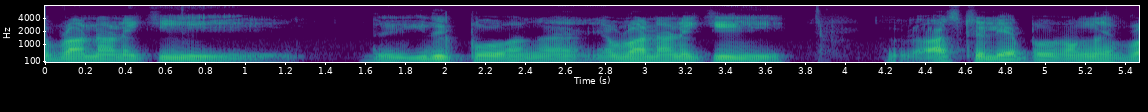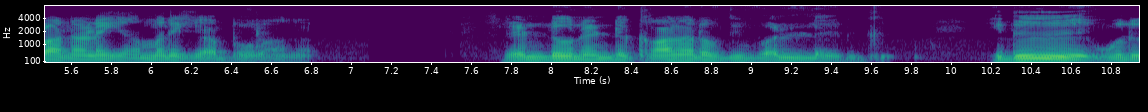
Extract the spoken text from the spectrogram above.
எவ்வளோ நாளைக்கு இதுக்கு போவாங்க. எவ்வளோ நாளைக்கு ஆஸ்திரேலியா போவாங்க எவ்வளோ நாளைக்கு அமெரிக்கா போவாங்க. ரெண்டும் ரெண்டு கார்னர் ஆஃப் தி வேர்ல்டில் இருக்குது இது ஒரு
